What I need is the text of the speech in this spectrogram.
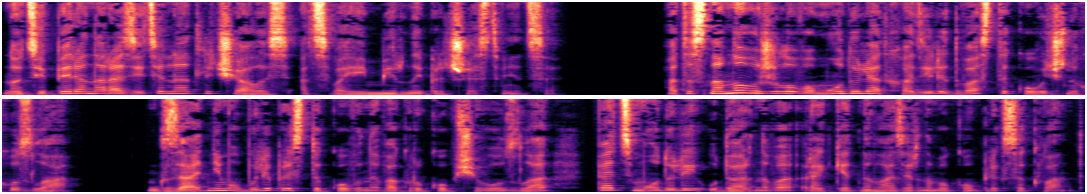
Но теперь она разительно отличалась от своей мирной предшественницы. От основного жилого модуля отходили два стыковочных узла. К заднему были пристыкованы вокруг общего узла пять модулей ударного ракетно-лазерного комплекса «Квант».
